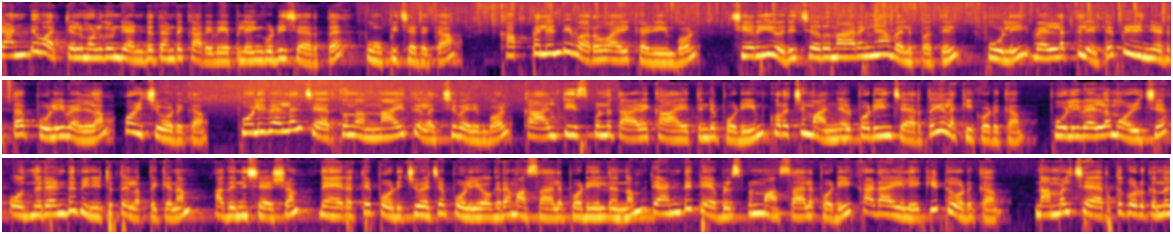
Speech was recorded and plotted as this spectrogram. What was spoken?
രണ്ട് വറ്റൽമുളകും രണ്ട് തണ്ട് കറിവേപ്പിലയും കൂടി ചേർത്ത് പൂപ്പിച്ചെടുക്കാം കപ്പലണ്ടി വറവായി കഴിയുമ്പോൾ ചെറിയൊരു ചെറുനാരങ്ങ വലുപ്പത്തിൽ പുളി വെള്ളത്തിലിട്ട് പിഴിഞ്ഞെടുത്ത പുളി വെള്ളം ഒഴിച്ചു കൊടുക്കാം. പുളിവെള്ളം ചേർത്ത് നന്നായി തിളച്ചു വരുമ്പോൾ കാൽ ടീസ്പൂൺ താഴെ കായത്തിന്റെ പൊടിയും കുറച്ച് മഞ്ഞൾപ്പൊടിയും ചേർത്ത് ഇളക്കി കൊടുക്കാം. പുളിവെള്ളം ഒഴിച്ച് ഒന്ന് രണ്ട് മിനിറ്റ് തിളപ്പിക്കണം. അതിനുശേഷം നേരത്തെ പൊടിച്ചു വെച്ച പുളിയോഗര മസാലപ്പൊടിയിൽ നിന്നും രണ്ട് ടേബിൾ സ്പൂൺ മസാലപ്പൊടി കടായിലേക്ക് ഇട്ട് കൊടുക്കാം. നമ്മൾ ചേർത്ത് കൊടുക്കുന്ന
